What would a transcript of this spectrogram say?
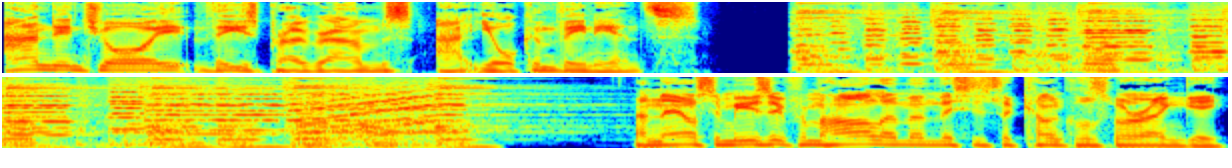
and enjoy these programs at your convenience. And now some music from Harlem, and this is the Kunkel's Merengue.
